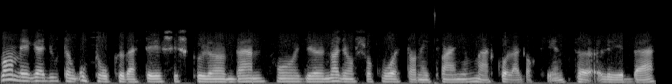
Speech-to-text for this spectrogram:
Van még egy utam, utókövetés is különben, hogy nagyon sok volt tanítványunk már kollégaként lép be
